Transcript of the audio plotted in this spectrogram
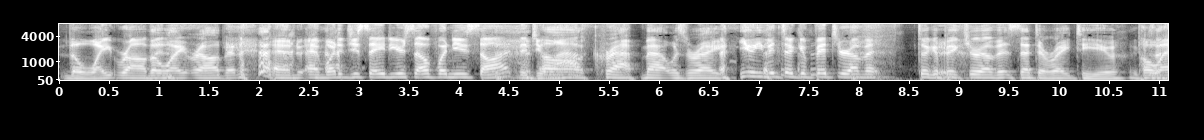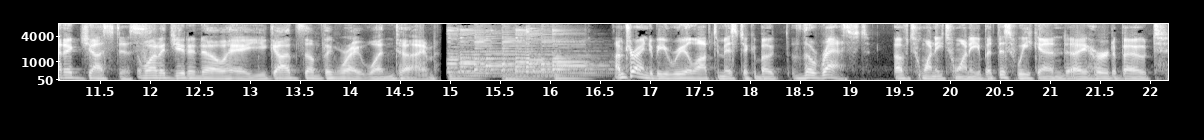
The white robin. The white robin. and and what did you say to yourself when you saw it? Did you oh, laugh? crap. Matt was right. You even took a picture of it. Took a picture of it, sent it right to you. Poetic justice. I wanted you to know, hey, you got something right one time. I'm trying to be real optimistic about the rest of 2020, but this weekend I heard about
